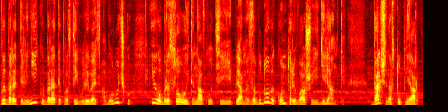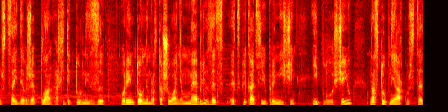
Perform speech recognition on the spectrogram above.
Ви берете лінійку, берете простий олівець або ручку і обрисовуєте навколо цієї плями забудови контури вашої ділянки. Далі наступний аркуш це йде вже план архітектурний з орієнтовним розташуванням меблів, з експлікацією приміщень і площею. Наступний аркуш це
